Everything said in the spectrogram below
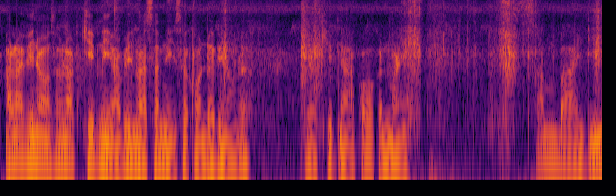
เอาล่ะพี่น้องสำหรับคลิปนี้เอาเป็นว่าซ้ำนี่สก่อนเด้อพี่น้องเด้อเดี๋ยวคลิปหน้าพอกันใหม่สบายดี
